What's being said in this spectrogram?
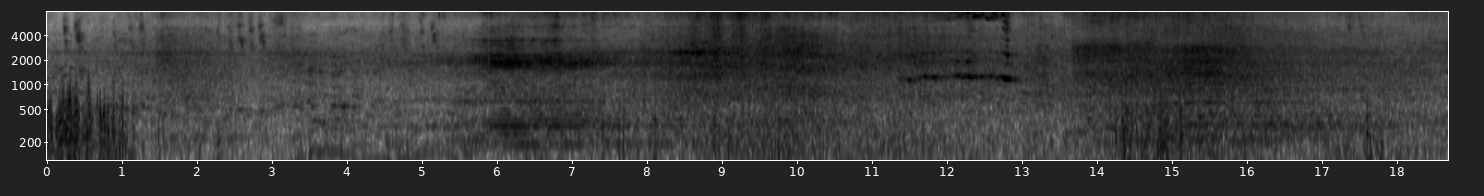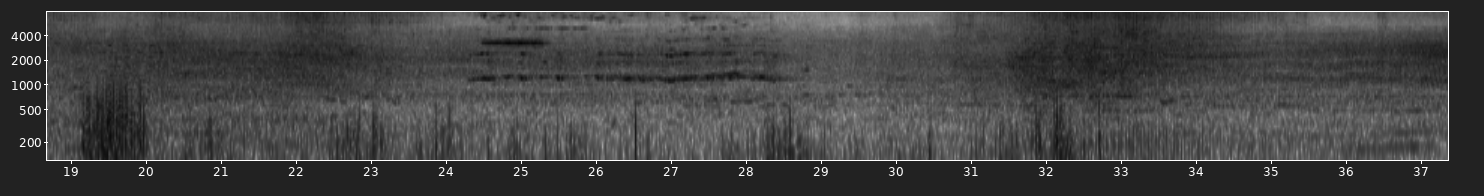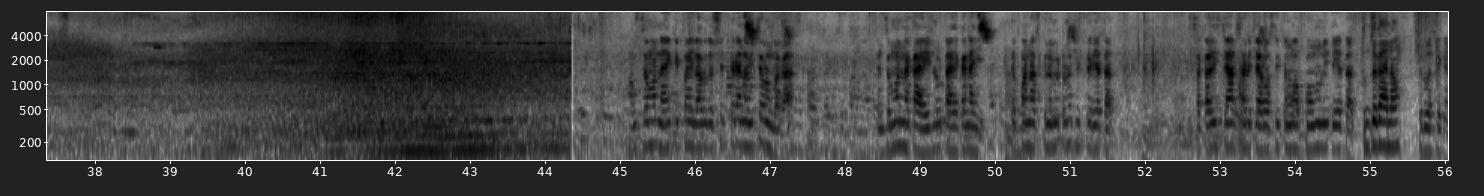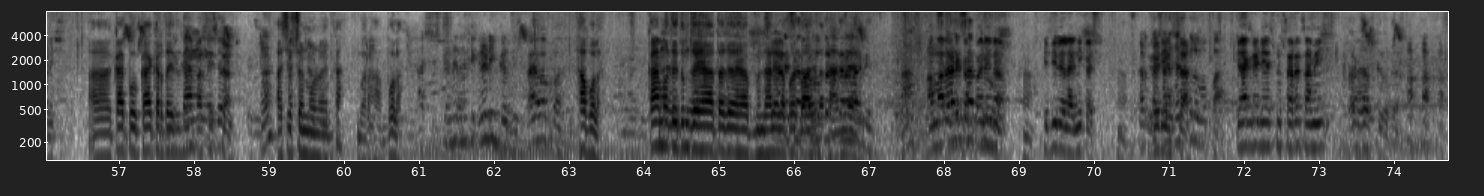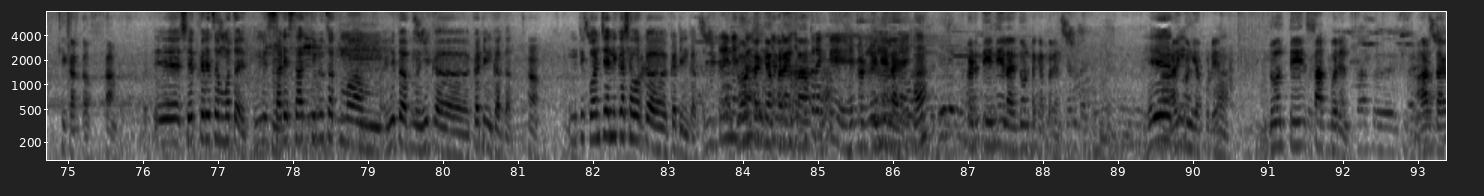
म्हणणं आहे की पहिला अगोदर शेतकऱ्यांना विचारून बघा. त्यांचं म्हणणं काय आहे, लूट आहे का नाही? ते पन्नास किलोमीटरहून शेतकरी येतात. सकाळी चार साडेचार वाजता इथं मग फॉर्म इथे येतात. तुमचं काय नाव? सुरुवात गणेश. अं, काय पो- काय करता येतं असिस्टंट असिस्टंट म्हणून आहेत का? बरं हां बोला. हां बोला. काय मत आहे तुमचं? ह्या आताच्या ह्या झालेल्या प्रकार आम्हाला कंपनीनं हे. दिलेला आहे निकष. ग्रेडियन्सचा किलो बाप्पा त्या ग्रेडियन्सनुसारच आम्ही हे करतो. काम ते शेतकऱ्याचं मत आहे. तुम्ही साडेसात किलोचा ही कटिंग करतात. हां. तुम्ही ती कोणत्या निकषावर कटिंग करतात? ट्रेन दोन टक्क्यापर्यंत कडती नेल आहे. हा कडती नेल आहे दोन टक्क्यापर्यंत. हे ऐकून घ्या पुढे. दोन ते सात पर्यंत. अर्धा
